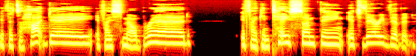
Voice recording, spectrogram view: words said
If it's a hot day, if I smell bread, if I can taste something, it's very vivid.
